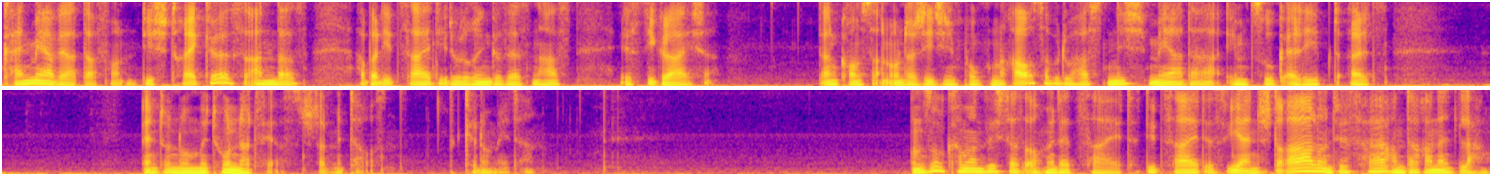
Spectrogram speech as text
keinen Mehrwert davon. Die Strecke ist anders, aber die Zeit, die du drin gesessen hast, ist die gleiche. Dann kommst du an unterschiedlichen Punkten raus, aber du hast nicht mehr da im Zug erlebt, als wenn du nur mit 100 fährst, statt mit 1000 Kilometern. Und so kann man sich das auch mit der Zeit. Die Zeit ist wie ein Strahl und wir fahren daran entlang.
